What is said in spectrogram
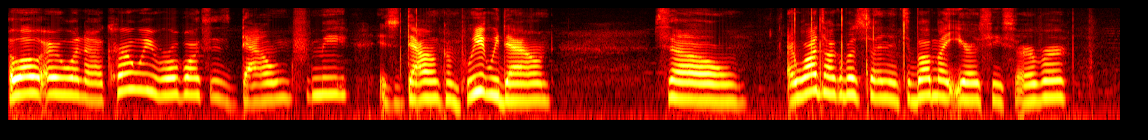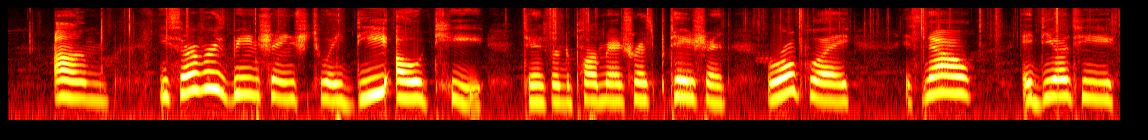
Hello everyone, uh, currently Roblox is down for me. It's down, completely down. So, I want to talk about something. It's about my ERC server. Um, the server is being changed to a DOT, stands for Department of Transportation, roleplay. It's now a DOT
